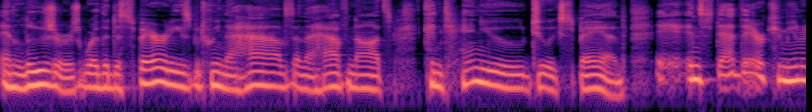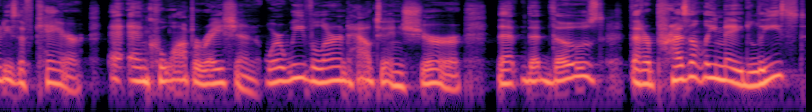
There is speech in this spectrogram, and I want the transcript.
and losers where the disparities between the haves and the have nots continue to expand. Instead, they are communities of care and cooperation where we've learned how to ensure that, that those that are presently made least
